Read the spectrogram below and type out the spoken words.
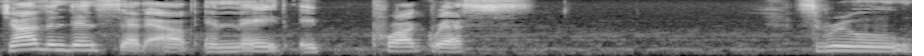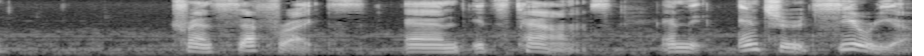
Jonathan then set out and made a progress through Transeuphrates and its towns and entered Syria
